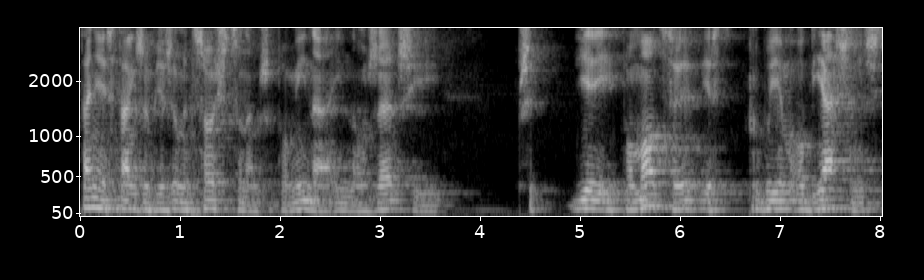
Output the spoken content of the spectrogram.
To nie jest tak, że bierzemy coś, co nam przypomina inną rzecz i przy jej pomocy jest, próbujemy objaśnić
